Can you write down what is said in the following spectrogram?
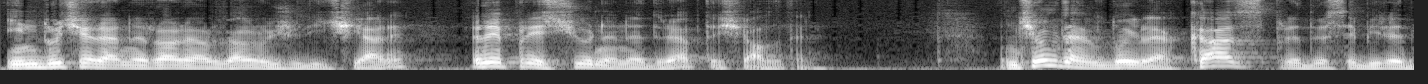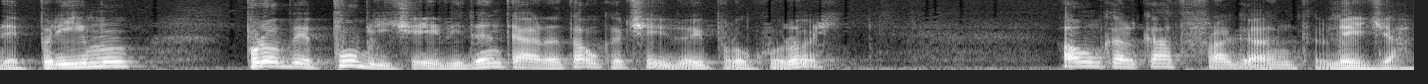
inducerea în eroare a organelor judiciare, represiune nedreaptă și altele. În cel de-al doilea caz, spre deosebire de primul, probe publice evidente arătau că cei doi procurori au încălcat fragant legea.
